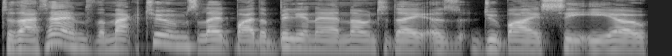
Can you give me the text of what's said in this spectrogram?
To that end, the Maktoums, led by the billionaire known today as Dubai's CEO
